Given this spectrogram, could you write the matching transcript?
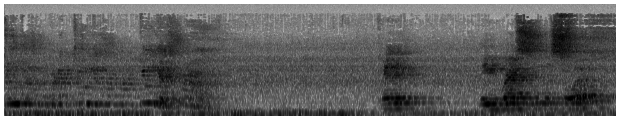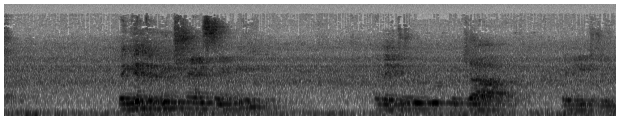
do this, I'm to do this, I'm to do this. Okay? They rest in the soil. They get the nutrients they need. And they do the job they need to do.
